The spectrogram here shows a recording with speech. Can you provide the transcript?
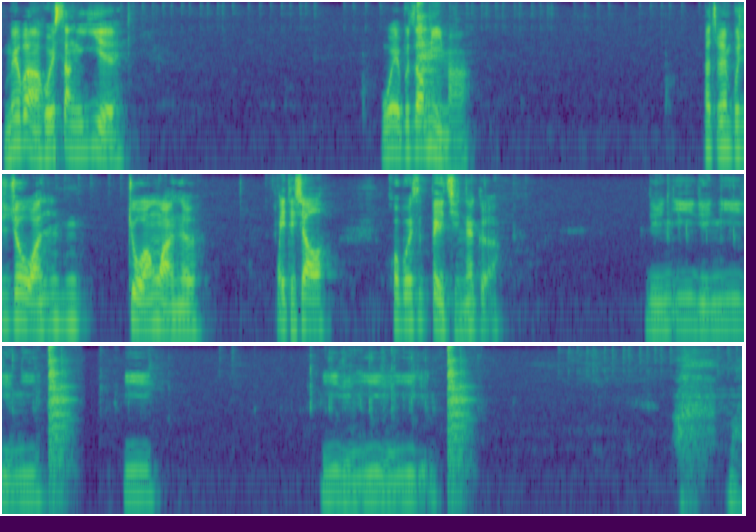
没有办法回上一页，我也不知道密码。那这边不是就玩就玩完了？哎，等下哦，会不会是背景那个零一零一零一一？一零一零一零，妈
